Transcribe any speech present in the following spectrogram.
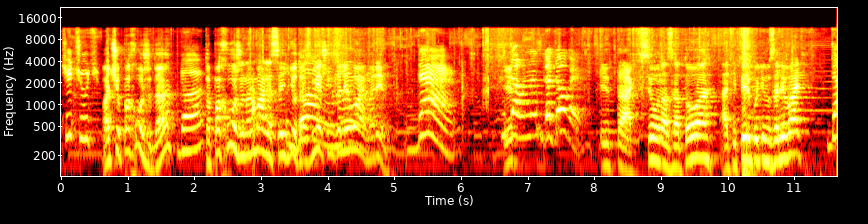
Чуть-чуть. А что, похоже, да? Да. Да похоже, нормально сойдет. Да, Размешиваем, нормально. заливаем, Марин. Да. И- Да, у нас готовы? Итак, все у нас готово. А теперь будем заливать. Да.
